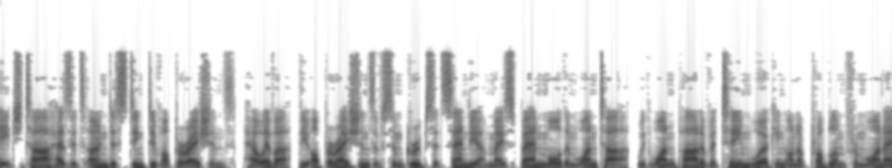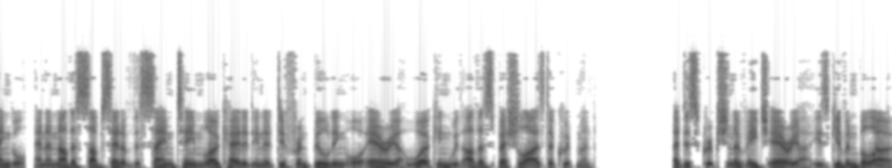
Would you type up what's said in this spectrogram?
Each TAR has its own distinctive operations, however, the operations of some groups at Sandia may span more than one TAR, with one part of a team working on a problem from one angle, and another subset of the same team located in a different building or area working with other specialized equipment. A description of each area is given below.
